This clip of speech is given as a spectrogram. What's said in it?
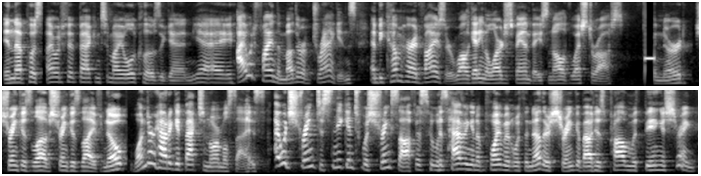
In that puss, I would fit back into my old clothes again. Yay. I would find the mother of dragons and become her advisor while getting the largest fan base in all of Westeros nerd. Shrink is love, shrink is life. Nope. Wonder how to get back to normal size. I would shrink to sneak into a shrink's office who was having an appointment with another shrink about his problem with being a shrink.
